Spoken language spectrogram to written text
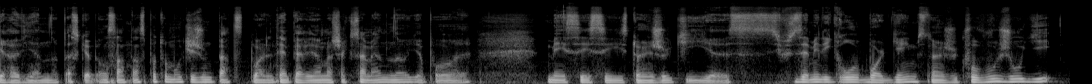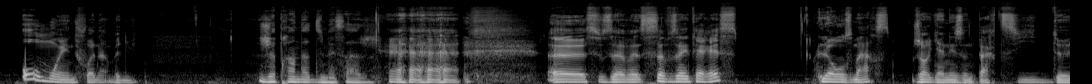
reviennent. parce qu'on on s'entend, c'est pas tout le monde qui joue une partie de Toilette Imperium à chaque semaine. Là. Y a pas, euh, mais c'est, un jeu qui, euh, si vous aimez les gros board games, c'est un jeu qu'il faut vous jouer au moins une fois dans votre vie. Je prends note du message. si, vous avez, si ça vous intéresse, le 11 mars, j'organise une partie de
